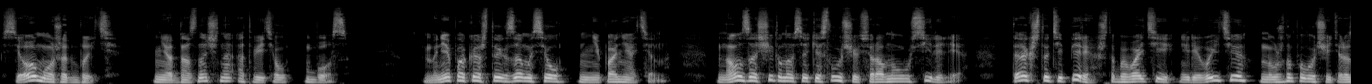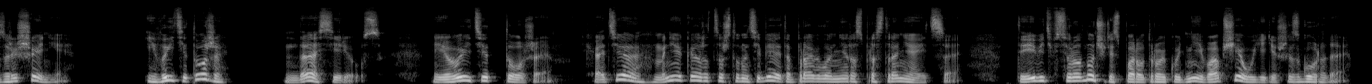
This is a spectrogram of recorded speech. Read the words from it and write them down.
«Все может быть», — неоднозначно ответил босс. «Мне пока что их замысел непонятен, но защиту на всякий случай все равно усилили, так что теперь, чтобы войти или выйти, нужно получить разрешение». «И выйти тоже?» «Да, Сириус, и выйти тоже. Хотя, мне кажется, что на тебя это правило не распространяется». Ты ведь все равно через пару-тройку дней вообще уедешь из города.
